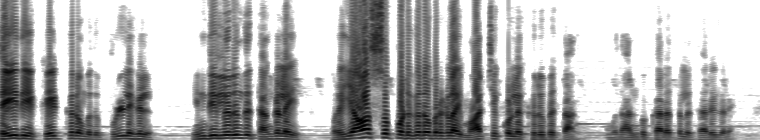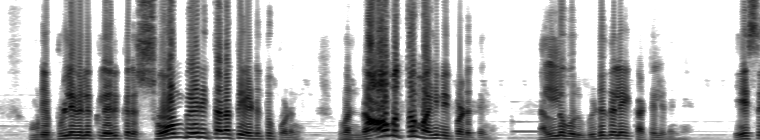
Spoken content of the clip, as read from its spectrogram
செய்தியை கேட்கிற உமது பிள்ளைகள் இன்றிலிருந்து தங்களை பிரயாசப்படுகிறவர்களாய் மாற்றிக்கொள்ள கிருபித்தாங்க உமது அன்பு கரத்துல தருகிறேன். உங்களுடைய பிள்ளைகளுக்குள்ள இருக்கிற சோம்பேறித்தனத்தை எடுத்து போடுங்க. உங்கள் நாமத்தை மகிமைப்படுத்துங்க. நல்ல ஒரு விடுதலை கட்டளிடுங்க இயேசு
